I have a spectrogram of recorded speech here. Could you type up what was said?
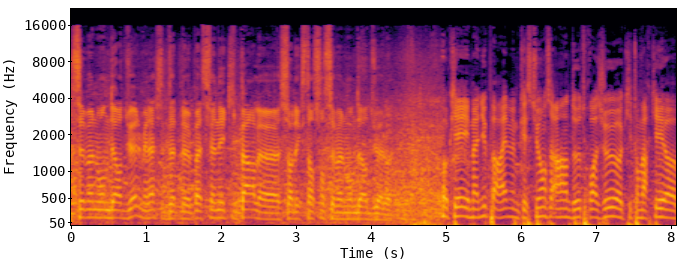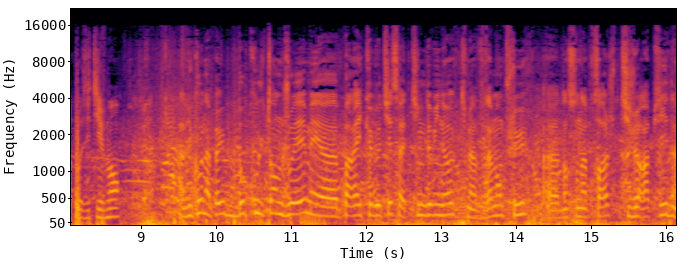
Seven Wonder Duel, mais là c'est peut-être le passionné qui parle sur l'extension Seven Wonder Duel. Ok, et Manu, pareil, même question. Un, deux, trois jeux qui t'ont marqué positivement? Ah, Du coup, on n'a pas eu beaucoup le temps de jouer, mais pareil que Gauthier, ça va être King Domino qui m'a vraiment plu dans son approche. Petit jeu rapide,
